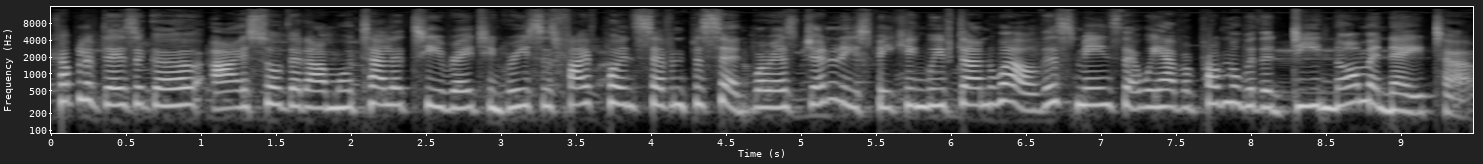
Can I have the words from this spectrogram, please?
a couple of days ago, I saw that our mortality rate in Greece is 5.7%, whereas generally speaking, we've done well. This means that we have a problem with the denominator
